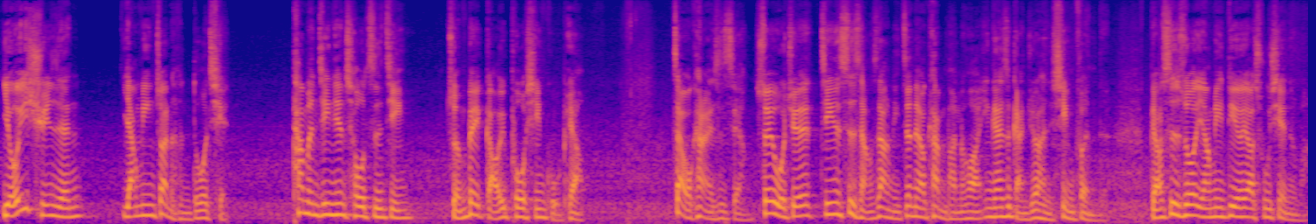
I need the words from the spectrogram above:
有一群人阳明赚了很多钱，他们今天抽资金准备搞一波新股票。在我看来是这样，所以我觉得今天市场上你真的要看盘的话，应该是感觉很兴奋的，表示说阳明第二要出现了嘛。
